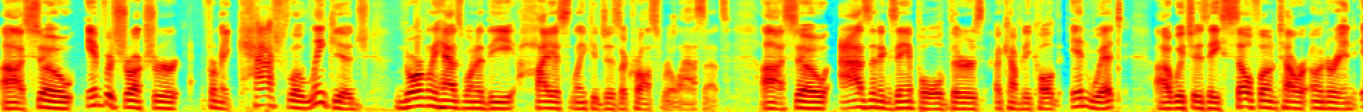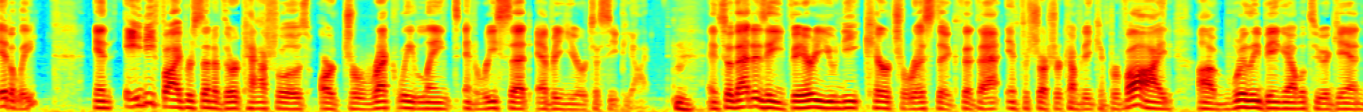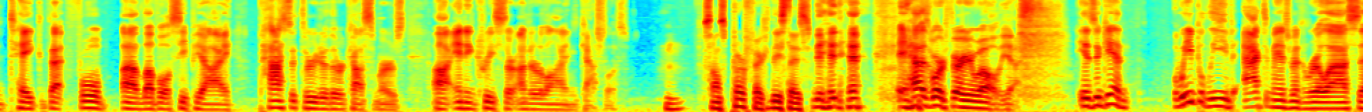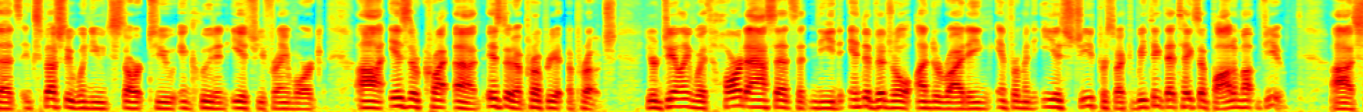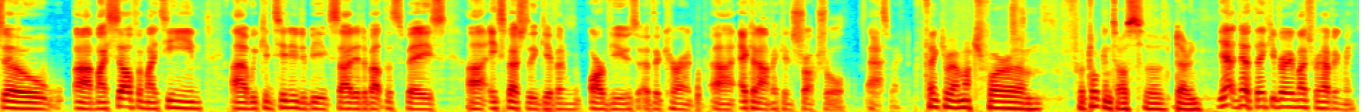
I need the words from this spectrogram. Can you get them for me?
Uh, so, infrastructure from a cash flow linkage normally has one of the highest linkages across real assets. Uh, so, as an example, there's a company called Inwit, uh, which is a cell phone tower owner in Italy and 85% of their cash flows are directly linked and reset every year to CPI. And so that is a very unique characteristic that that infrastructure company can provide, uh, really being able to, again, take that full uh, level of CPI, pass it through to their customers, uh, and increase their underlying cash flows. Sounds perfect these days. it has worked very well, yes. Is again, we believe active management in real assets, especially when you start to include an ESG framework, uh, is the uh, is the appropriate approach. You're dealing with hard assets that need individual underwriting, and from an ESG perspective, we think that takes a bottom up view. Uh, so uh, myself and my team, uh, we continue to be excited about the space, uh, especially given our views of the current uh, economic and structural aspect. Thank you very much for um, for talking to us, uh, Darin. Yeah, no, thank you very much for having me.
